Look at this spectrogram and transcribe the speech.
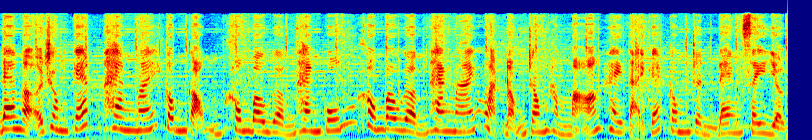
đang ở trong các thang máy công cộng không bao gồm thang cuốn, không bao gồm thang máy hoạt động trong hầm mỏ hay tại các công trình đang xây dựng.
